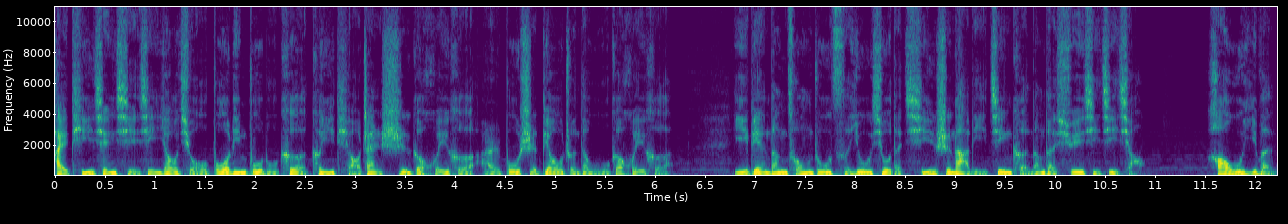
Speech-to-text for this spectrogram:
还提前写信要求柏林布鲁克可以挑战十个回合，而不是标准的五个回合，以便能从如此优秀的骑士那里尽可能的学习技巧。毫无疑问。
